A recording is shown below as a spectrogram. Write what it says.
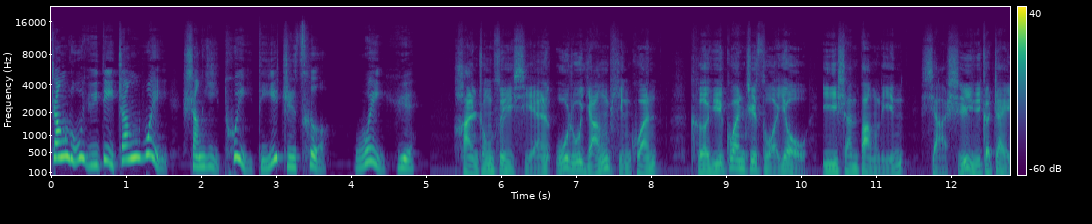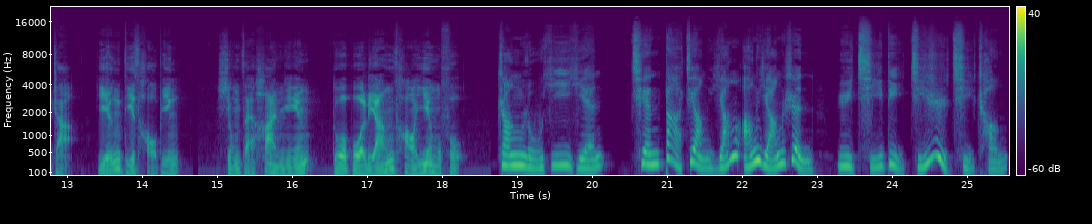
张鲁与弟张卫商议退敌之策。谓曰：“汉中最险无如阳平关，可于关之左右依山傍林，下十余个寨栅，迎敌曹兵。兄在汉宁，多拨粮草应付。”张鲁一言，遣大将杨昂、杨任与其弟即日启程，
